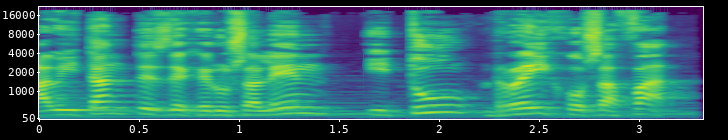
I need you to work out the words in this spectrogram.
habitantes de Jerusalén, y tú, rey Josafat.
